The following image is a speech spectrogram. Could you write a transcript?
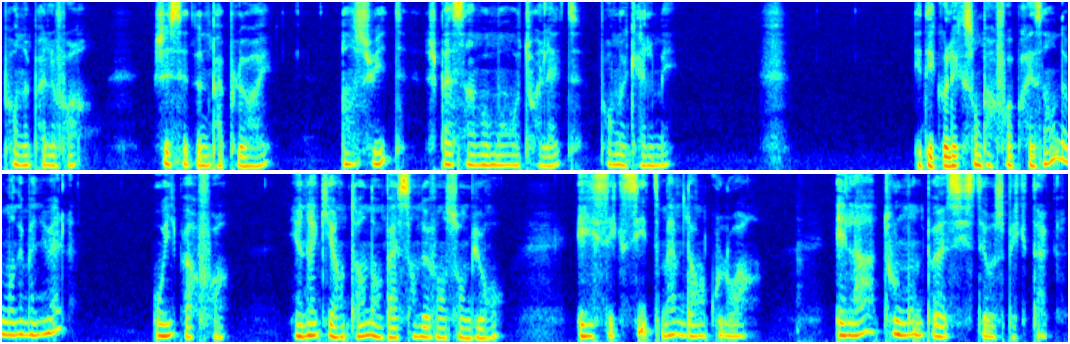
pour ne pas le voir. J'essaie de ne pas pleurer. Ensuite, je passe un moment aux toilettes pour me calmer. Et des collègues sont parfois présents demande Emmanuel? Oui, parfois. Il y en a qui entendent en passant devant son bureau. Et ils s'excitent même dans le couloir. Et là, tout le monde peut assister au spectacle.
